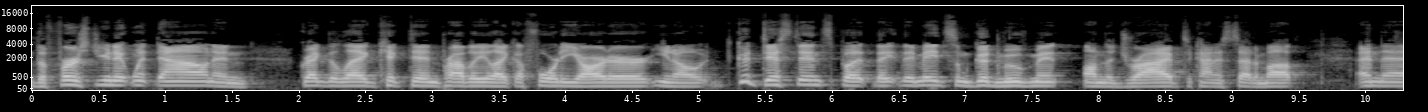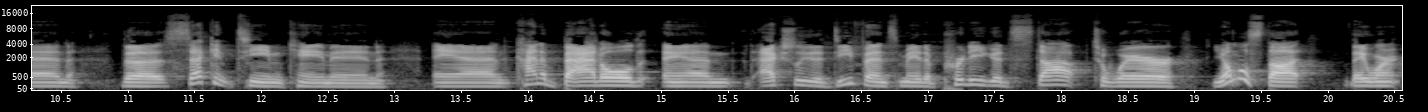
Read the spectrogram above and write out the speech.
the first unit went down and Greg the leg kicked in probably like a 40 yarder, you know, good distance, but they, they made some good movement on the drive to kind of set him up. And then the second team came in and kind of battled and actually the defense made a pretty good stop to where you almost thought they weren't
